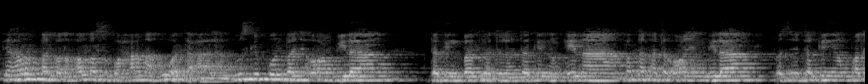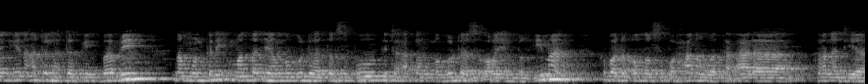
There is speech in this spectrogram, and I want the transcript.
diharamkan oleh Allah Subhanahu wa taala. Meskipun banyak orang bilang daging babi adalah daging yang enak, bahkan ada orang yang bilang bahwasanya daging yang paling enak adalah daging babi, namun kenikmatan yang menggoda tersebut tidak akan menggoda seorang yang beriman kepada Allah Subhanahu wa taala karena dia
